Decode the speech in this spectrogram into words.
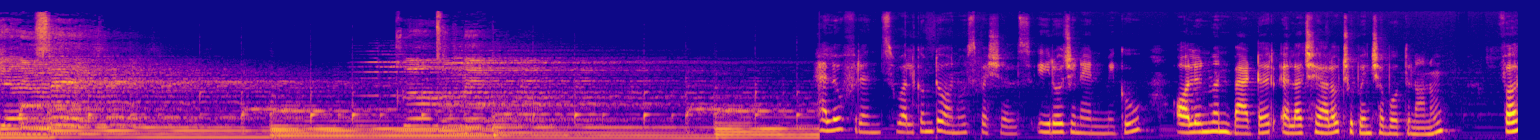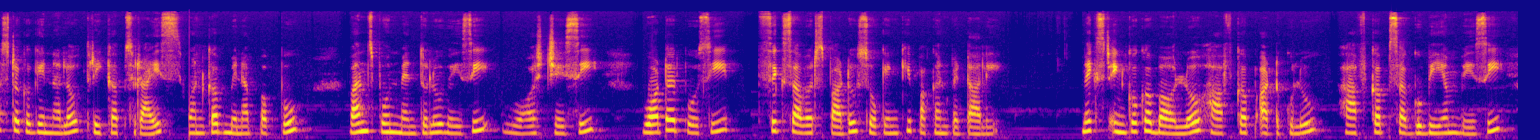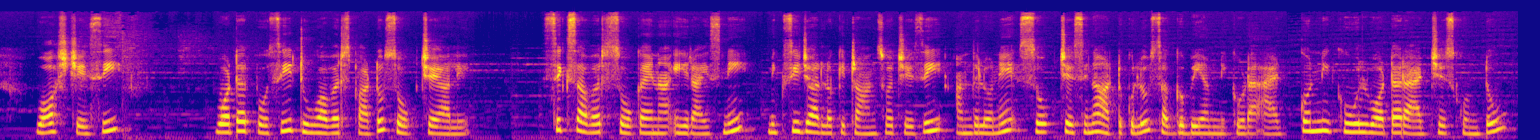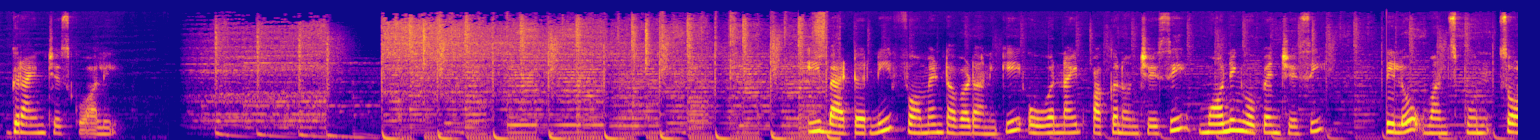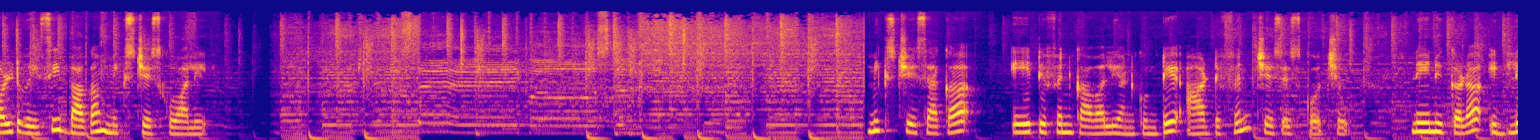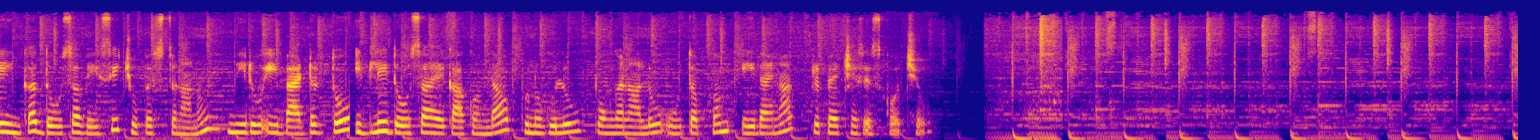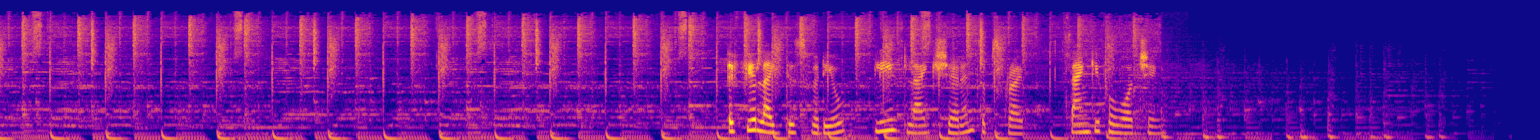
Hello friends welcome to Anu specials ఈరోజు నేను మీకు ఆల్ ఇన్ వన్ బ్యాటర్ ఎలా చేయాలో చూపించబోతున్నాను. ఫస్ట్ ఒక గిన్నెలో three cups rice one cup మినప్పప్పు వన్ స్పూన్ మెంతులు వేసి వాష్ చేసి వాటర్ పోసి సిక్స్ అవర్స్ పాటు సోకింగ్కి పక్కన పెట్టాలి. నెక్స్ట్ ఇంకొక బౌల్లో హాఫ్ కప్ అటుకులు హాఫ్ కప్ సగ్గుబియ్యం వేసి వాష్ చేసి వాటర్ పోసి టూ అవర్స్ పాటు సోక్ చేయాలి. సిక్స్ అవర్స్ సోక్ అయిన ఈ రైస్ని మిక్సీ జార్లోకి ట్రాన్స్ఫర్ చేసి అందులోనే సోక్ చేసిన అటుకులు సగ్గుబియ్యంని కూడా యాడ్ కొన్ని కూల్ వాటర్ యాడ్ చేసుకుంటూ గ్రైండ్ చేసుకోవాలి. ఈ బ్యాటర్ని ఫర్మెంట్ అవ్వడానికి ఓవర్ నైట్ పక్కన ఉంచేసి మార్నింగ్ ఓపెన్ చేసి దీలో వన్ స్పూన్ సాల్ట్ వేసి బాగా మిక్స్ చేసుకోవాలి. మిక్స్ చేశాక ఏ టిఫిన్ కావాలి అనుకుంటే ఆ టిఫిన్ చేసేసుకోవచ్చు. నేను ఇక్కడ ఇడ్లీ ఇంకా దోశ వేసి చూపిస్తున్నాను మీరు ఈ బ్యాటర్తో ఇడ్లీ దోశయే కాకుండా పునుగులు పొంగనాలు ఊతప్పం ఏదైనా ప్రిపేర్ చేసేసుకోవచ్చు If you like this video, please like, share and subscribe. Thank you for watching.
